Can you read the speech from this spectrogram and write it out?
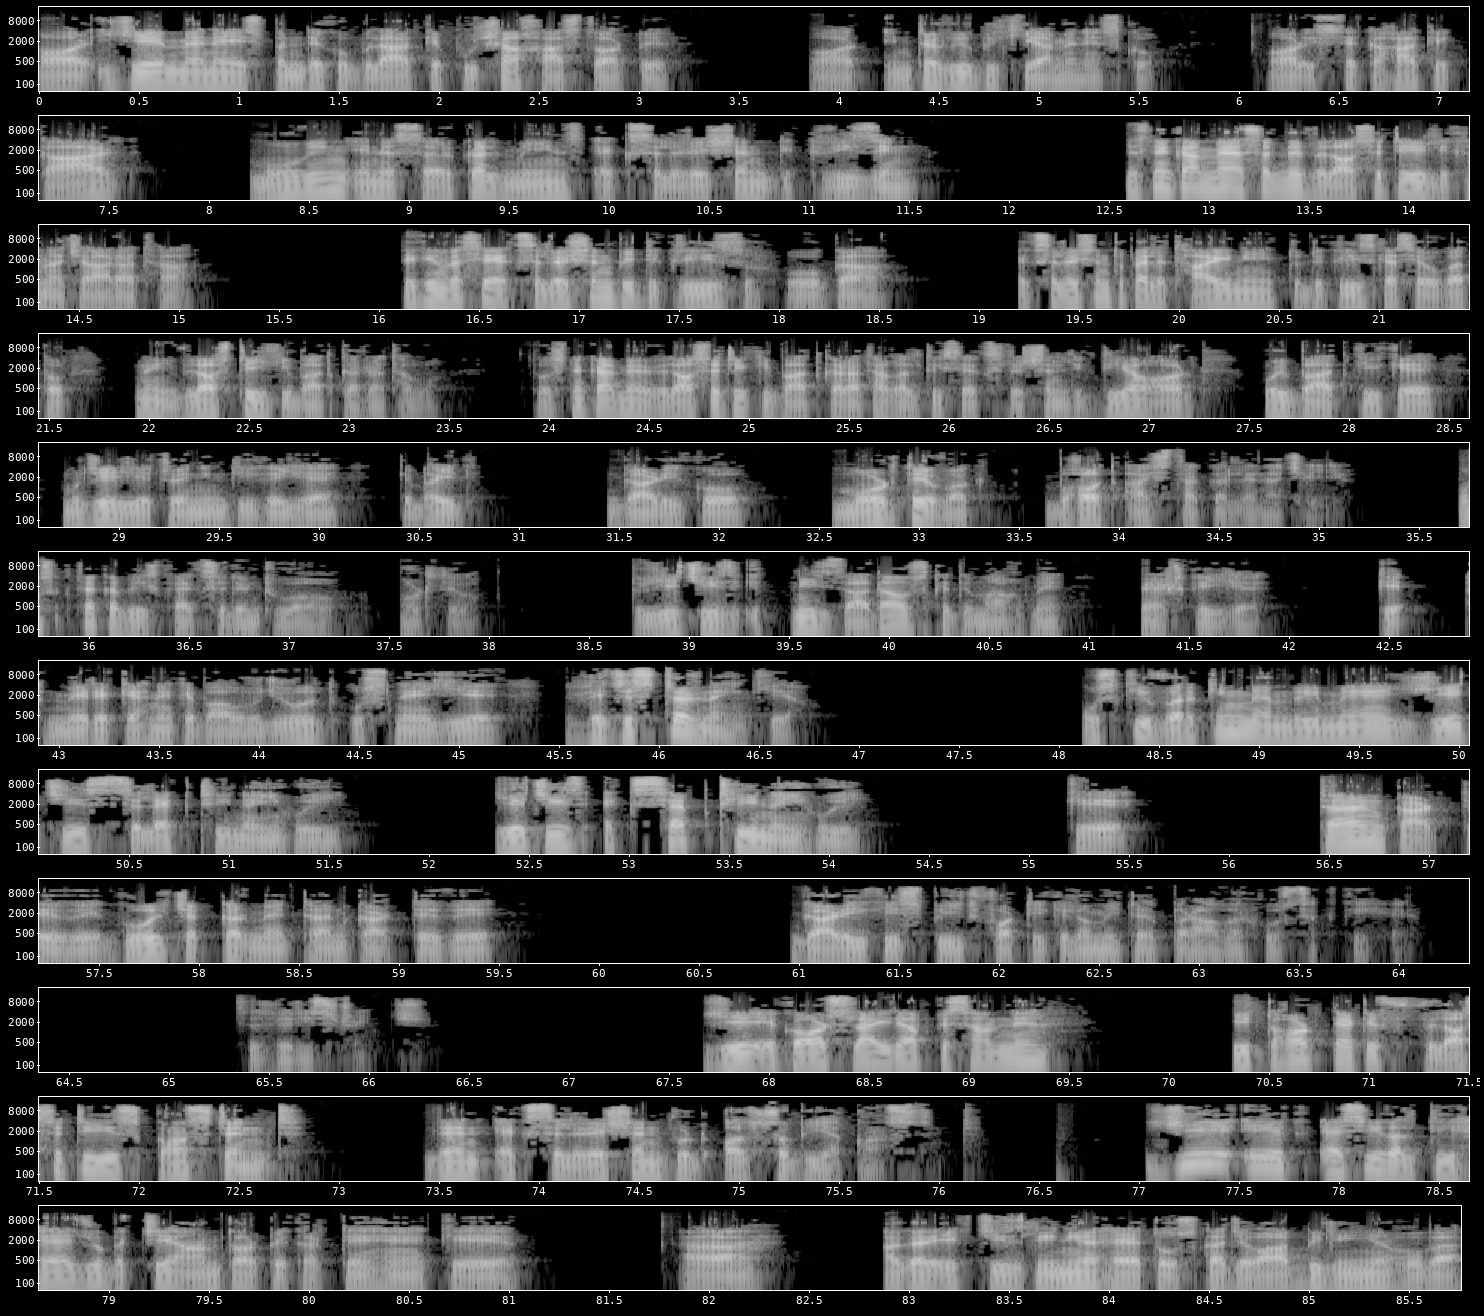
और ये मैंने इस बंदे को बुला के पूछा ख़ास तौर पे, और इंटरव्यू भी किया मैंने इसको और इससे कहा कि car moving in a circle means acceleration decreasing इसने कहा, मैं असल में वेलोसिटी लिखना चाह रहा था लेकिन वैसे एक्सेलेशन भी डिक्रीज होगा। एक्सेलेशन तो पहले था ही नहीं तो डिक्रीज कैसे होगा? तो नहीं वेलोसिटी की बात कर रहा था वो। तो उसने कहा, मैं वेलोसिटी की बात कर रहा था, गलती से एक्सेलेशन लिख दिया और वही बात की कि मुझे ये ट्रेनिंग दी गई है कि भाई, गाड़ी को मोड़ते वक्त बहुत आहिस्ता कर लेना चाहिए। हो सकता है कभी इसका एक्सीडेंट हुआ हो, मोड़ते वक्त। तो ये चीज़ इतनी ज़्यादा उसके दिमाग में बैठ गई है कि मेरे कहने के बावजूद उसने ये रजिस्टर नहीं किया। उसकी वर्किंग मेमोरी में ये चीज़ सिलेक्ट ही नहीं हुई। ये चीज़ एक्सेप्ट ही नहीं हुई कि टर्न काटते हुए, गोल चक्कर में टर्न काटते हुए गाड़ी की स्पीड 40 किलोमीटर पर आवर हो सकती है। दिस इज़ वेरी स्ट्रेंज ये एक और स्लाइड आपके सामने। He thought that if velocity is constant then acceleration would also be a constant. ये एक ऐसी गलती है जो बच्चे आमतौर पे करते हैं कि अगर एक चीज़ लीनियर है तो उसका जवाब भी लीनियर होगा।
